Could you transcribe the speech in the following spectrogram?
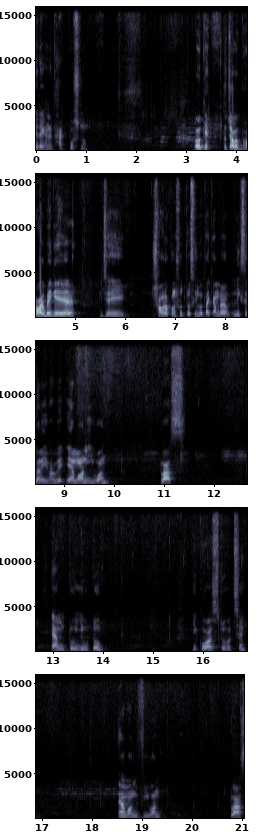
এটা এখানে থাক প্রশ্ন। ওকে, তো চলো, ভরবেগের যে সংরক্ষণ সূত্র ছিল, তাকে আমরা লিখছিলাম এইভাবে, M one E one plus M two U two equals to হচ্ছে M one V one plus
